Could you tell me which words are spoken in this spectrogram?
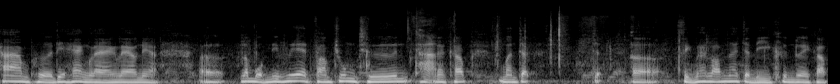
ห้าอำเภอที่แห้งแล้งแล้วเนี่ยเอ่อระบบนิเวศความชุ่มชื้นครับนะครับ มันจะจะเอ่อ สิ่งแวดล้อมน่าจะดีขึ้นด้วยครับ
